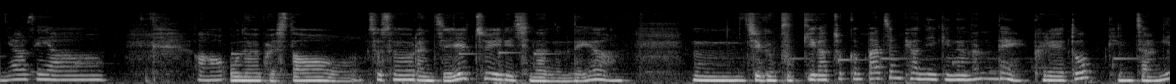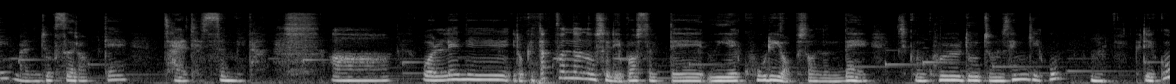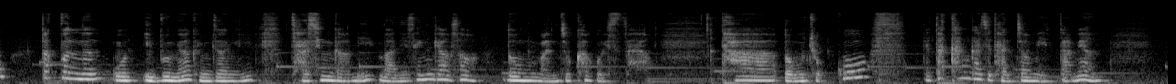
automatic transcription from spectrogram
안녕하세요. 아, 오늘 벌써 수술한 지 일주일이 지났는데요. 음, 지금 붓기가 조금 빠진 편이기는 한데 그래도 굉장히 만족스럽게 잘 됐습니다. 아, 원래는 이렇게 딱 붙는 옷을 입었을 때 위에 골이 없었는데 지금 골도 좀 생기고 음, 그리고 딱 붙는 옷 입으면 굉장히 자신감이 많이 생겨서 너무 만족하고 있어요. 다 너무 좋고 딱 한 가지 단점이 있다면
